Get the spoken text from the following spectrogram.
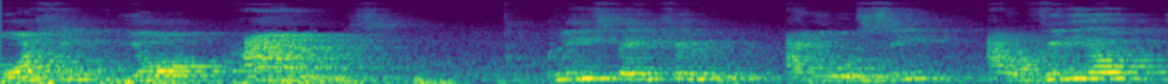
washing your hands. Please stay tuned and you will see our video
